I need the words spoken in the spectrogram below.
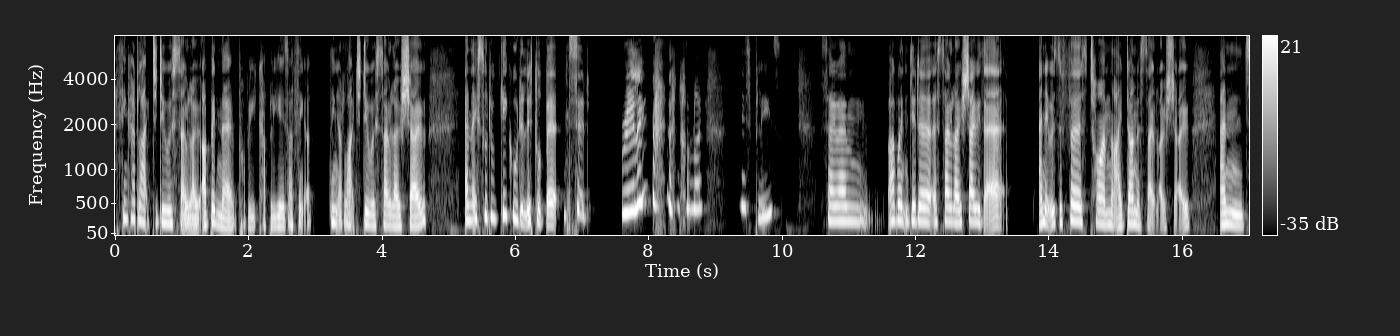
I think I'd like to do a solo. I've been there probably a couple of years. I think I think I'd like to do a solo show. And they sort of giggled a little bit and said, Really? And I'm like, Yes, please. So um, I went and did a, a solo show there, and it was the first time that I'd done a solo show. And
